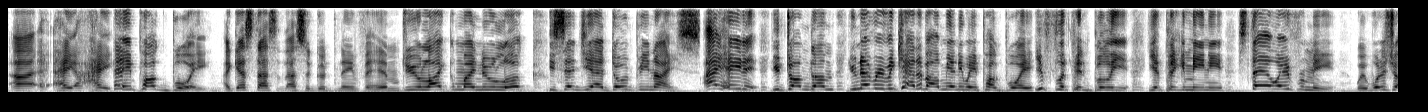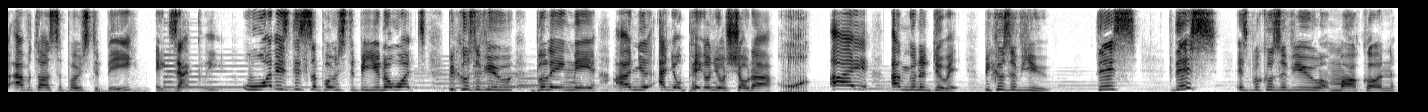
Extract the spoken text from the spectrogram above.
uh, hey, hey, hey, Pug Boy. I guess that's that's a good name for him. Do you like my new look? He said, yeah, don't be nice. I hate it, you dum-dum. You never even cared about me anyway, Pug Boy. You flippin' bully, you big meanie. Stay away from me. Wait, what is your avatar supposed to be? Exactly. What is this supposed to be? You know what? Because of you bullying me and your, and your pig on your shoulder, I am gonna do it. Because of you. This, this is because of you, Marcon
